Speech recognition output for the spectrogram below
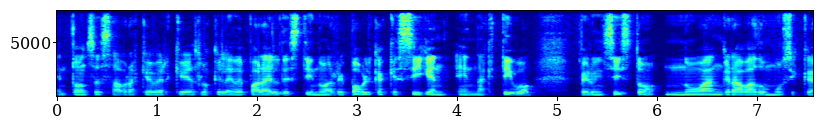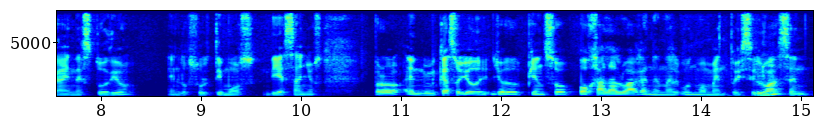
Entonces habrá que ver qué es lo que le depara el destino a República, que siguen en activo, pero insisto, no han grabado música en estudio en los últimos 10 años. Pero en mi caso yo, yo pienso, ojalá lo hagan en algún momento y si lo hacen,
